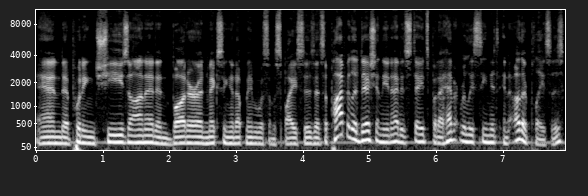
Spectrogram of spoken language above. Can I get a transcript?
and uh, putting cheese on it and butter and mixing it up maybe with some spices. It's a popular dish in the United States, but I haven't really seen it in other places.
